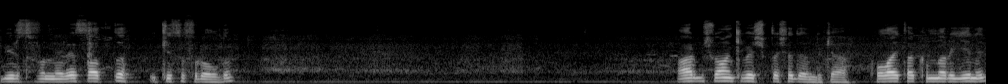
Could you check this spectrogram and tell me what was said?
Bir sıfır nereye sattı? 2-0 oldu. Harbi şu anki Beşiktaş'a döndük ha. Kolay takımları yenil.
